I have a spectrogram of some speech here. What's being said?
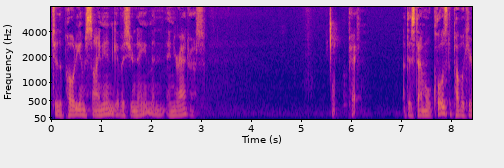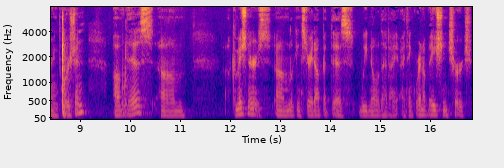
to the podium, sign in, give us your name and, and your address. Okay. At this time, we'll close the public hearing portion of this. Um, Commissioners, um, looking straight up at this, we know that I, I think Renovation Church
